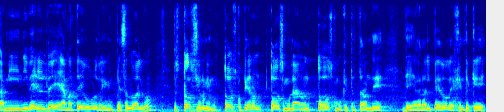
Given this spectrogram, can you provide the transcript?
a mi nivel de amateur, de pensando algo, pues todos hicieron lo mismo. Todos copiaron, todos emularon, todos como que trataron de, de agarrar el pedo de gente que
